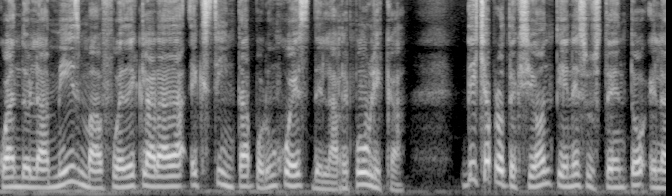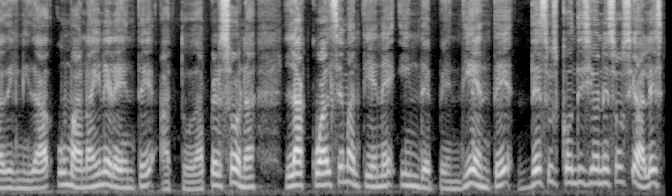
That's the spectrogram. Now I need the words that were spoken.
cuando la misma fue declarada extinta por un juez de la República. Dicha protección tiene sustento en la dignidad humana inherente a toda persona, la cual se mantiene independiente de sus condiciones sociales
